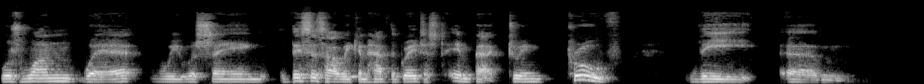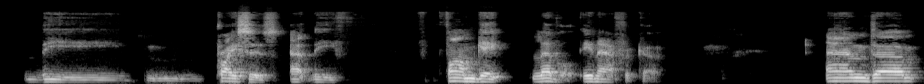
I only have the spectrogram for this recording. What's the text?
was one where we were saying this is how we can have the greatest impact to improve the um, the prices at the farm gate level in Africa. And um,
